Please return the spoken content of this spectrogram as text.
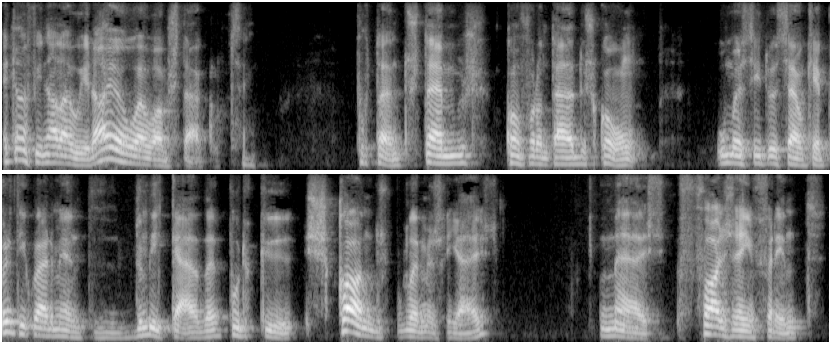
Então, afinal, é o herói ou é o obstáculo? Sim. Portanto, estamos confrontados com uma situação que é particularmente delicada porque esconde os problemas reais, mas foge em frente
